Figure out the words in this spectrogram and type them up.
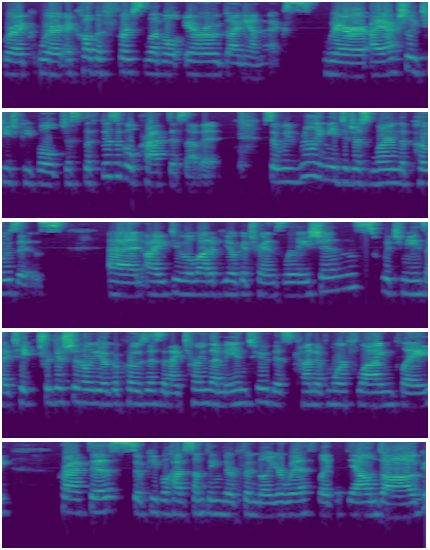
where I where I call the first level aerodynamics, where I actually teach people just the physical practice of it. So we really need to just learn the poses. And I do a lot of yoga translations, which means I take traditional yoga poses and I turn them into this kind of more flying play practice so people have something they're familiar with, like a down dog,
